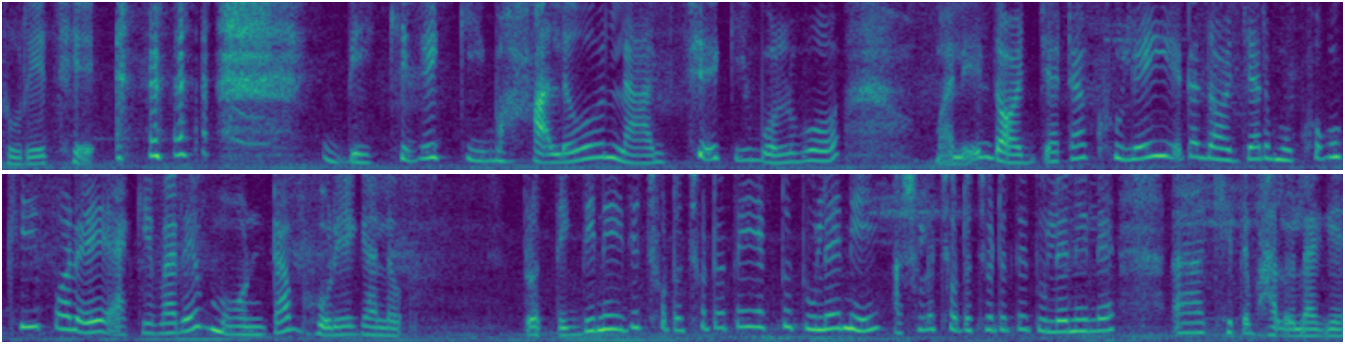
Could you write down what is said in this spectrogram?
ধরেছে। দেখে যে কি ভালো লাগছে, কি বলব? মানে দরজাটা খুলেই, এটা দরজার মুখোমুখি পড়ে একেবারে মনটা ভরে গেল। প্রত্যেক দিন এই যে ছোট ছোটোতেই একটু তুলে নিই, আসলে ছোট ছোটোতে তুলে নিলে খেতে ভালো লাগে।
